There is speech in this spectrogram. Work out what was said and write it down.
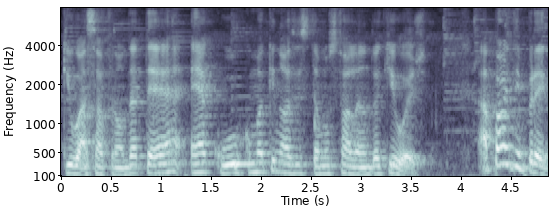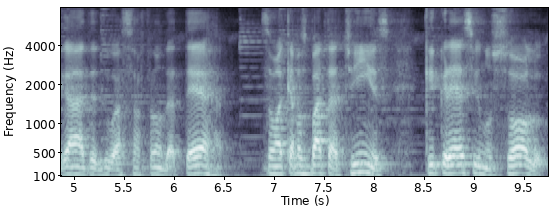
que o açafrão da terra é a cúrcuma que nós estamos falando aqui hoje. A parte empregada do açafrão da terra são aquelas batatinhas que crescem no solo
